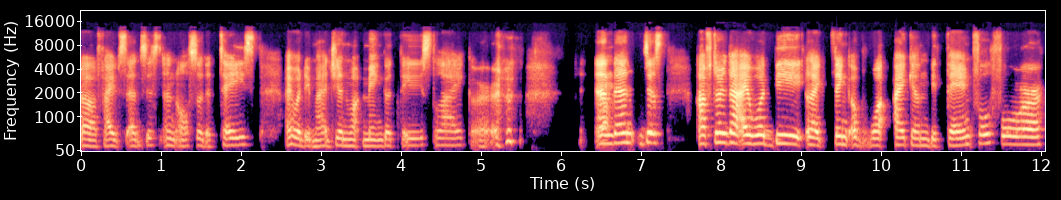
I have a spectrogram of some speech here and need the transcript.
uh, five senses and also the taste. I would imagine what mango tastes like or and then just after that i would be like think of what i can be thankful for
